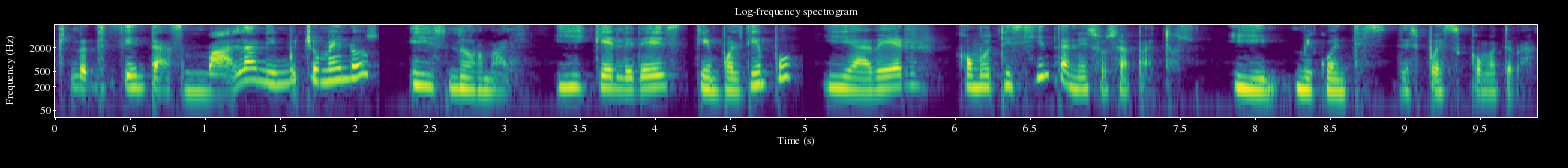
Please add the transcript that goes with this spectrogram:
que no te sientas mala, ni mucho menos. Es normal. Y que le des tiempo al tiempo y a ver cómo te sientan esos zapatos. Y me cuentes después cómo te va.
